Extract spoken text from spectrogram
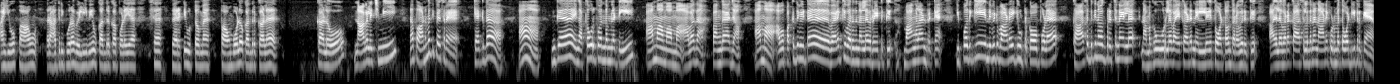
ஐயோ பாவம். ராத்திரி பூரா வெளியவே உட்காந்துருக்கா போலயே. சே விரட்டி விட்டோமே. பாவம் போல உட்காந்துருக்காளே ஹலோ? நாகலட்சுமி? நான் பானுமதி பேசுறேன். கேக்குதா? ஆ இங்க எங்க அக்கா ஊருக்கு வந்தோம்லட்டி ஆமா ஆமா ஆமா அவதான் பங்காஜா ஆமா அவ பக்கத்து வீட்டை விலைக்கு வருது நல்ல ரேட்டுக்கு வாங்கலான் இருக்கேன். இப்போதைக்கு இந்த வீடு வாடகைக்கு விட்டுருக்கோம் போல. காசை பத்தி நமக்கு பிரச்சனை இல்லை. நமக்கு ஊர்ல வயக்காடு நெல் தோட்டம் தரவு இருக்கு. அதுல வர காசுல தானே நானே குடும்பத்தை ஓட்டிட்டு இருக்கேன்.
